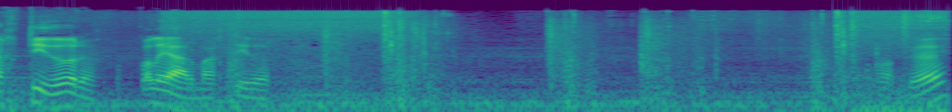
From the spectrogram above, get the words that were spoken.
A repetidora. Qual é a arma, a repetidora? Ok.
